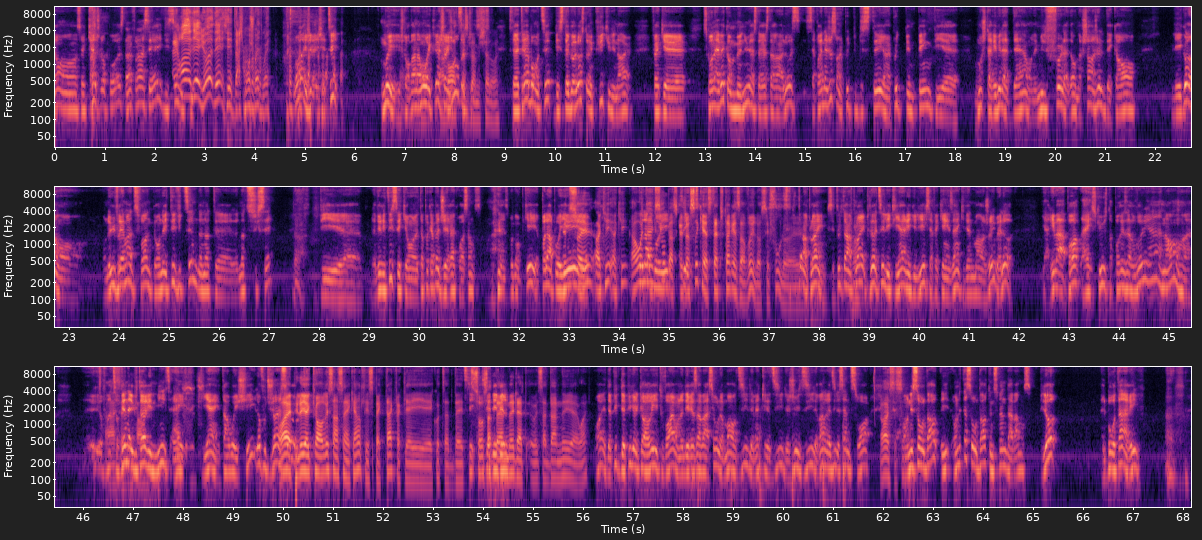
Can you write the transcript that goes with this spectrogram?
On ne se le cachera pas. C'est un Français. C'est- Hey, ah, vachement chouette, ouais. Ouais, j'ai- tu sais, moi, je tombe en amour avec lui à chaque bon jour type, parce que Jean-Michel, ouais. c'est un très bon type. Puis ce gars-là, c'est un puits culinaire. Fait que ce qu'on avait comme menu à ce restaurant-là, ça prenait juste un peu de publicité, un peu de pimping. Puis euh, moi, je suis arrivé là-dedans, on a mis le feu là-dedans, on a changé le décor. Les gars, on, on a eu vraiment du fun. Puis on a été victime de notre, euh, de notre succès. Ah. Puis euh, la vérité, c'est qu'on n'était pas capable de gérer la croissance. c'est pas compliqué. Pas Es-tu l'employé. euh, sérieux? Ok, ok. Ah ouais, Pas tant que ça, parce que je sais que c'était tout le temps réservé, là. C'est fou. C'est tout le temps plein. C'est tout le temps plein. Puis là, tu sais, les clients réguliers que ça fait 15 ans qui viennent manger, ben là, ils arrivent à la porte. Hey, excuse, t'as pas réservé, hein? Non. Ah, tu reviennes à fort. 8h30. Tu dis, Hey, le client t'envoie chier. Là, faut que tu gères Ouais, ça. puis là, il y a le carré 150, les spectacles. Fait que, là, écoute, ça devait être. Ça, ça devait amener de la. euh, Ça devait amener. euh, ouais. Ouais, depuis, que- depuis que le carré est ouvert, on a des réservations le mardi, le mercredi, le jeudi, le vendredi, le samedi soir. Ouais, c'est ça. On est sold out. et on était sold out une semaine d'avance. Puis là, le beau temps arrive.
